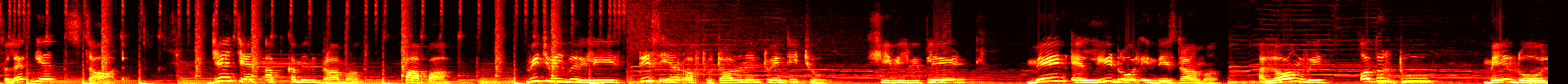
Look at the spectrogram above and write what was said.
So let's get started. Jan Chang upcoming drama Papa which will be released this year of 2022. She will be played main and lead role in this drama along with other two main role.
